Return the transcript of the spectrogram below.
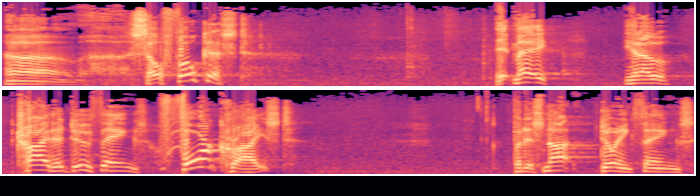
uh, self focused. It may, you know, try to do things for Christ, but it's not doing things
